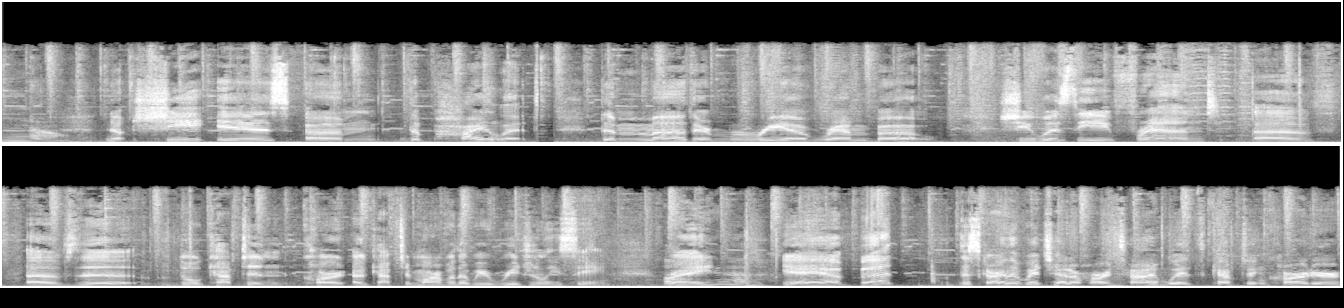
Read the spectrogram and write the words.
No. No, she is um, the pilot, the mother, Maria Rambeau. She was the friend of of the the Captain Car- uh, Captain Marvel that we originally seen, right? yeah. Yeah, but the Scarlet Witch had a hard time with Captain Carter.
